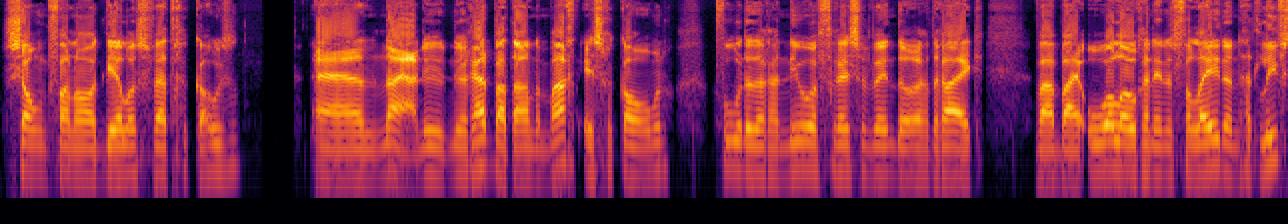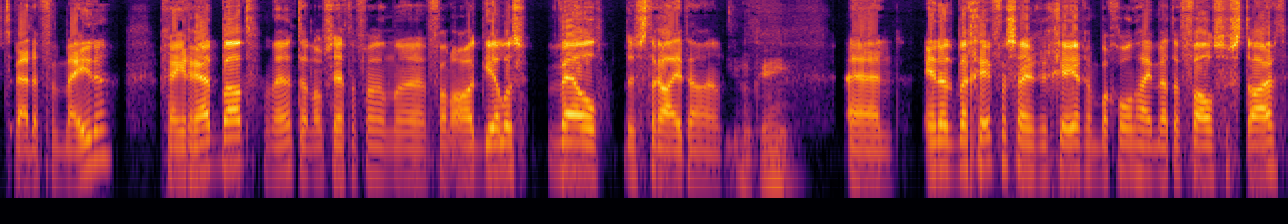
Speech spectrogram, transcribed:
zoon van Ard Gilles werd gekozen. En nou ja, nu, nu Redbad aan de macht is gekomen, voerde er een nieuwe frisse wind door het Rijk. Waarbij oorlogen in het verleden het liefst werden vermeden. Geen Redbad, hè, ten opzichte van, uh, van Art Gillis, wel de strijd aan. Oké. En in het begin van zijn regering begon hij met een valse start.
